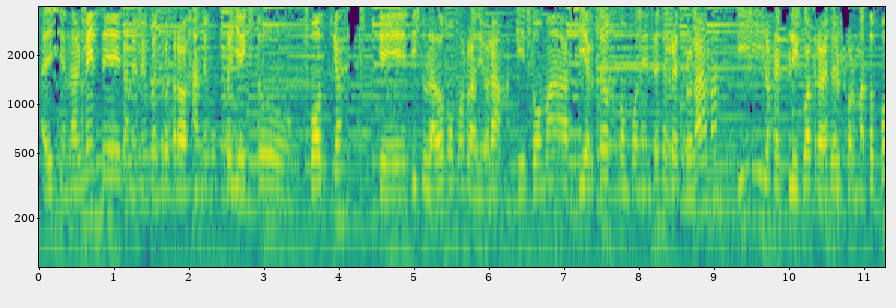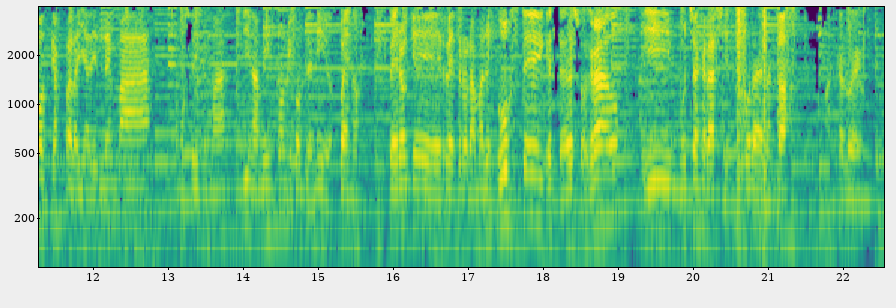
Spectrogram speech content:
Adicionalmente, también me encuentro trabajando en un proyecto podcast que he titulado como Radiorama, que toma ciertos componentes de Retrograma y los explico a través del formato podcast para añadirle más, ¿cómo se dice?, más dinamismo a mi contenido. Bueno, espero que Retrograma les guste, que sea de su agrado y muchas gracias por adelantado. Hasta luego.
